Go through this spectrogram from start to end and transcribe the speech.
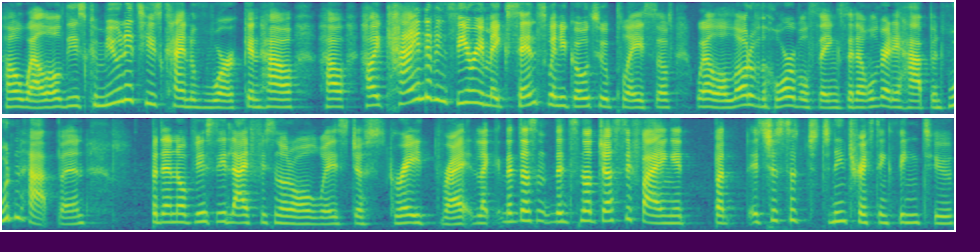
how well all these communities kind of work and how how how it kind of in theory makes sense when you go to a place of well a lot of the horrible things that already happened wouldn't happen but then obviously life is not always just great right? Like that doesn't that's not justifying it but it's just just an interesting thing to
